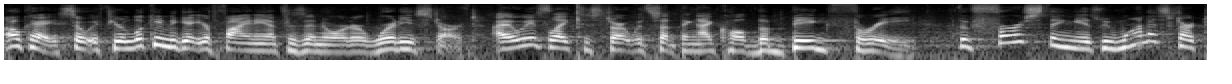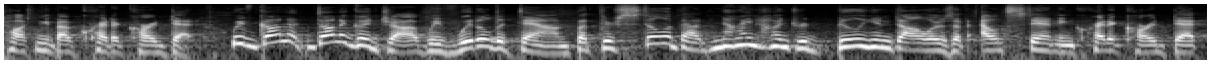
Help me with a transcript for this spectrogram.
Okay, so if you're looking to get your finances in order, where do you start? I always like to start with something I call the big three. The first thing is we want to start talking about credit card debt. We've done, done a good job, we've whittled it down, but there's still about $900 billion of outstanding credit card debt,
